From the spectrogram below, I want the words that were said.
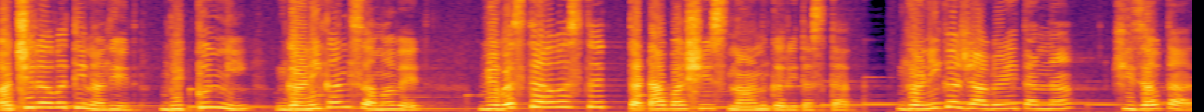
अचिरावती नदीत भिक्खूंनी गणिकांसमवेत विवस्त्रावस्थेत तटापाशी स्नान करीत असतात. गणिका ज्यावेळी त्यांना खिजवतात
